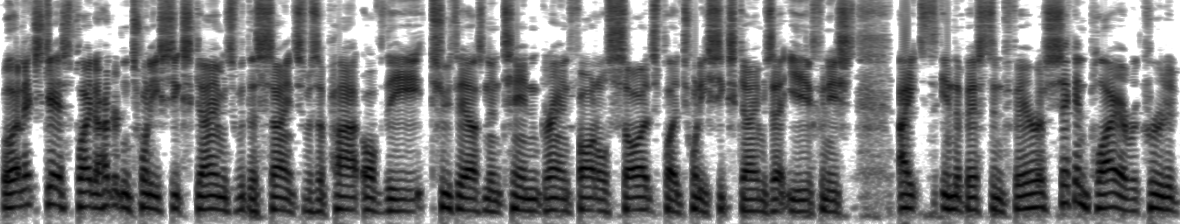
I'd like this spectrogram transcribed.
Well, our next guest played 126 games with the Saints, was a part of the 2010 Grand Final sides, played 26 games that year, finished eighth in the best and fairest. Second player recruited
